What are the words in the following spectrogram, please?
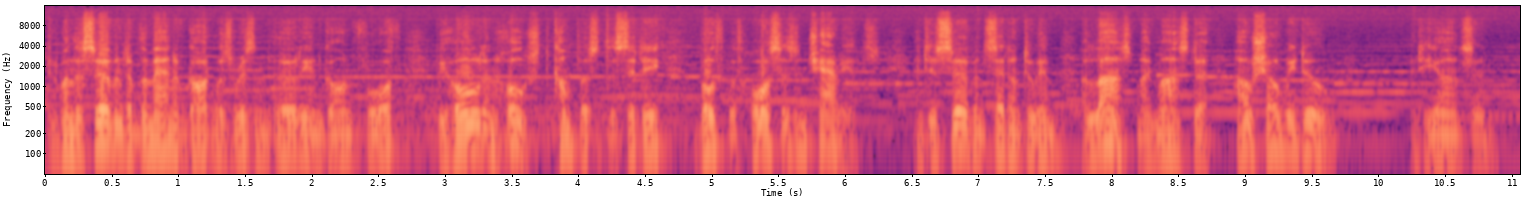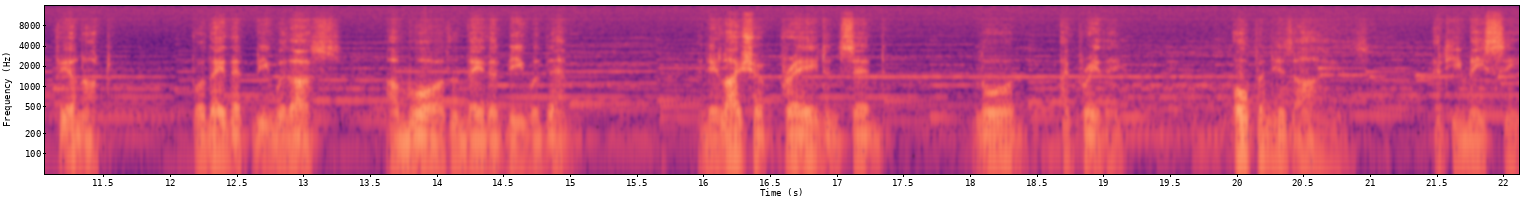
And when the servant of the man of God was risen early and gone forth, behold, an host compassed the city, both with horses and chariots. And his servant said unto him, Alas, my master, how shall we do? And he answered, Fear not, for they that be with us are more than they that be with them. And Elisha prayed and said, Lord, I pray thee, open his eyes, that he may see.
